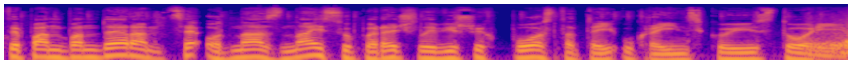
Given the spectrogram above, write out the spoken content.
Степан Бандера це одна з найсуперечливіших постатей української історії.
